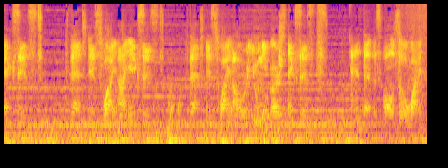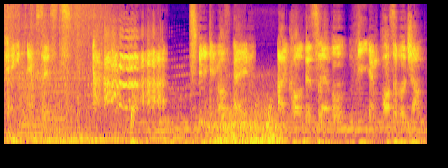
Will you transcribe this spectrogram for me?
exist. That is why I exist. That is why our universe exists. And that is also why pain exists. Speaking of pain, I call this level the impossible jump.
